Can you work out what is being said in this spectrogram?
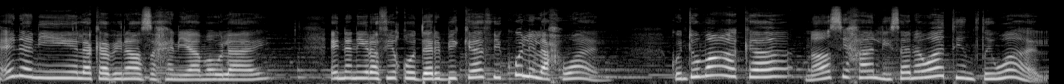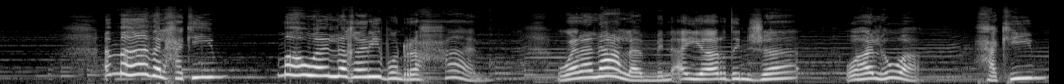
إنني لك بناصح يا مولاي. إنني رفيق دربك في كل الأحوال. كنت معك ناصحا لسنوات طوال. أما هذا الحكيم ما هو إلا غريب رحال؟ ولا نعلم من أي أرض جاء وهل هو حكيم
